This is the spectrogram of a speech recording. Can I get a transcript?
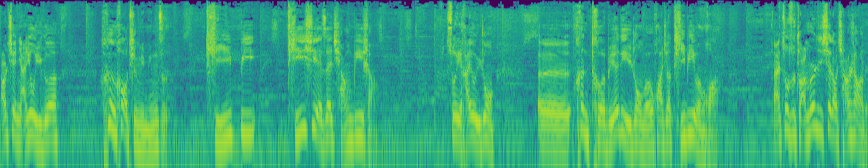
而且人家有一个很好听的名字，题壁，题写在墙壁上，所以还有一种呃很特别的一种文化叫题壁文化，哎，就是专门的写到墙上的，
